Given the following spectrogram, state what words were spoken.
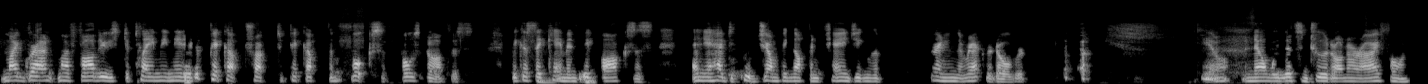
My grand, my father used to claim he needed a pickup truck to pick up the books at the post office because they came in big boxes, and you had to keep jumping up and changing the, turning the record over. you know, and now we listen to it on our iPhones.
